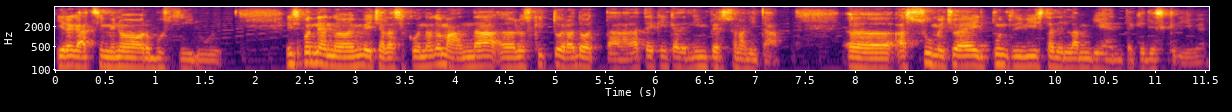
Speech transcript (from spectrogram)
i ragazzi meno robusti di lui. Rispondendo invece alla seconda domanda, eh, lo scrittore adotta la tecnica dell'impersonalità, eh, assume cioè il punto di vista dell'ambiente che descrive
